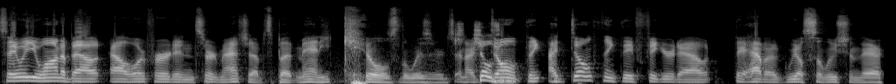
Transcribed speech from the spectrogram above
say what you want about Al Horford in certain matchups, but man, he kills the Wizards, and I don't him. think I don't think they've figured out they have a real solution there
